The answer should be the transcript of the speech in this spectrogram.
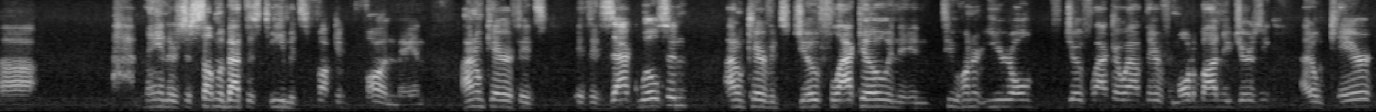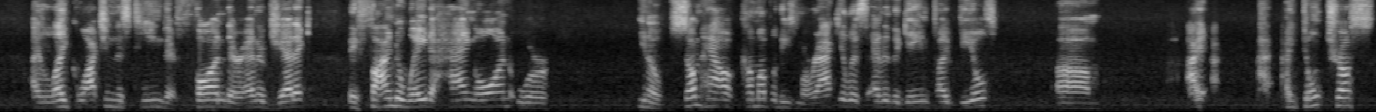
Uh, man, there's just something about this team. It's fucking fun, man. I don't care if it's if it's Zach Wilson. I don't care if it's Joe Flacco and, and 200 year old Joe Flacco out there from Audubon, New Jersey. I don't care. I like watching this team. They're fun. They're energetic. They find a way to hang on or, you know, somehow come up with these miraculous end of the game type deals. Um, I, I I don't trust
